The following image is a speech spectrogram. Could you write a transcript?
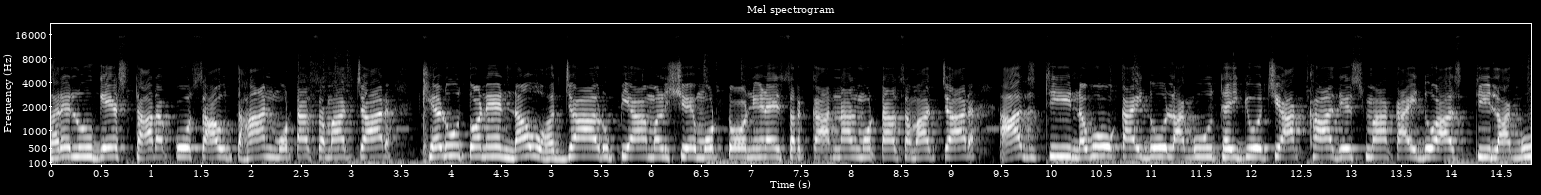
ઘરેલું ગેસ ધારકો સાવધાન, મોટા સમાચાર. ખેડૂતોને નવ હજાર રૂપિયા મળશે મોટો નિર્ણય સરકારના મોટા સમાચાર. આજથી નવો કાયદો લાગુ થઈ ગયો છે. આખા દેશમાં કાયદો આજથી લાગુ.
